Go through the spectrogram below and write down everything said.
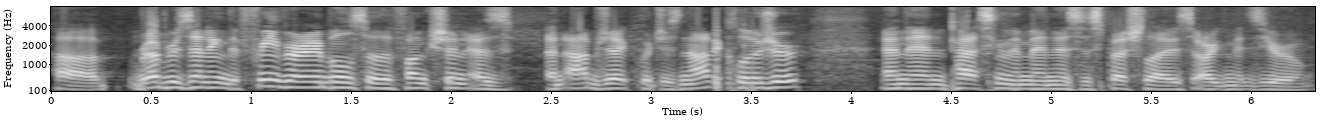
uh, representing the free variables of the function as an object which is not a closure, and then passing them in as a specialized argument zero.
